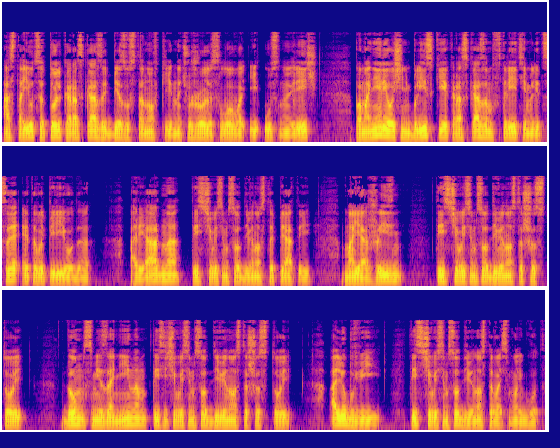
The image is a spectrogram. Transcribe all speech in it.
Остаются только рассказы без установки на чужое слово и устную речь, по манере очень близкие к рассказам в третьем лице этого периода. Ариадна, 1895 «Моя жизнь» 1896, «Дом с мезонином» 1896, «О любви» 1898 год.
